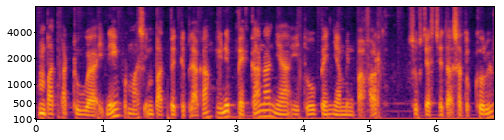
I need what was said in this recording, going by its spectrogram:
4-4-2 ini formasi 4 back di belakang ini back kanannya itu Benjamin Pavard. Sukses cetak satu gol.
